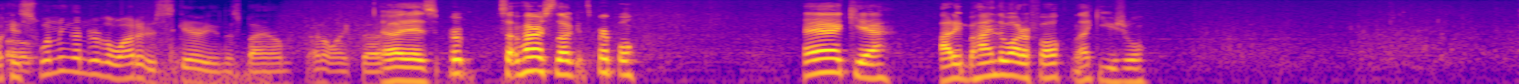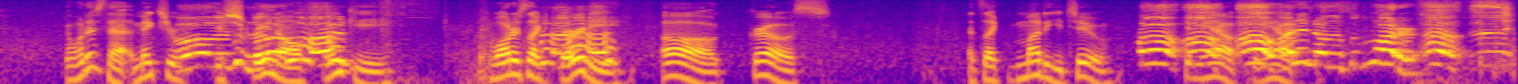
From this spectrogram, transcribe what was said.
Okay, Oh. swimming under the water is scary in this biome. I don't like that. Uh, it is. Pur- so- power slug. It's purple. Heck yeah. Hiding behind the waterfall, like usual. What is that? It makes your, Oh, your screen all one! funky. The water's like dirty. Oh, gross. It's like muddy too. Oh, Get me oh, out, get oh! me I didn't know this was water. Oh, ugh, ugh.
